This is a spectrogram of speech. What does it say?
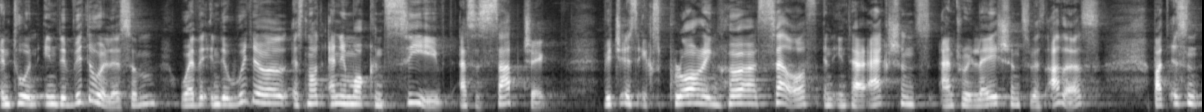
into an individualism where the individual is not anymore conceived as a subject which is exploring herself in interactions and relations with others, but is an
